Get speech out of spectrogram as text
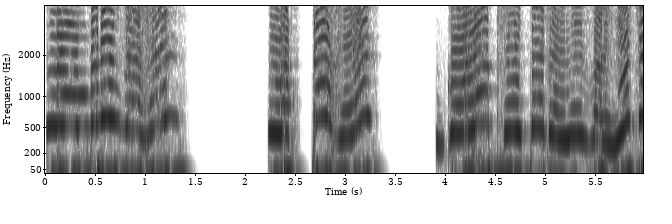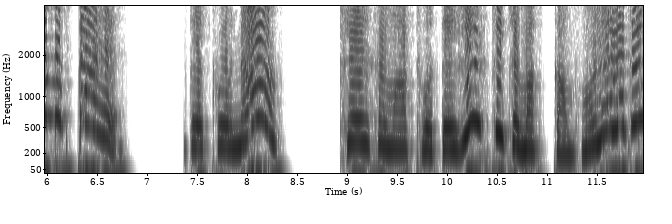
बहन, लगता है गोला खेलते रहने पर ही चमकता है। देखो ना, खेल समाप्त होते ही इसकी चमक कम होने लगी।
